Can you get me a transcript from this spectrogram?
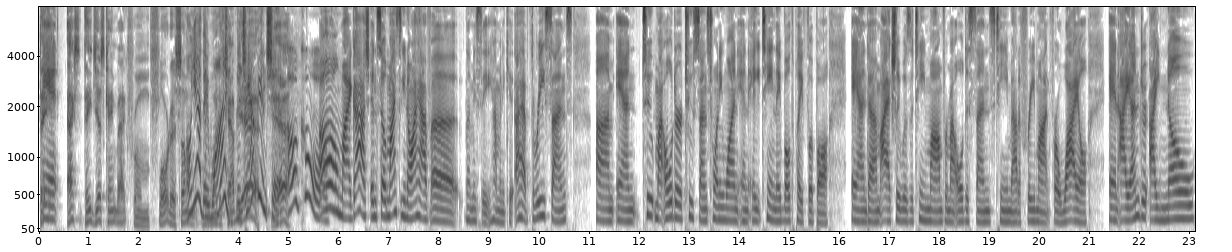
They And- actually they just came back from Florida or something. Oh yeah, they, won the, champ- yeah, championship. yeah. Oh, cool. Oh my gosh! And so my, you know, I have uh, let me see how many kids. I have three sons, um, and two. My older two sons, twenty one and eighteen, they both play football. And um, I actually was a team mom for my oldest son's team out of Fremont for a while. And I under I know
